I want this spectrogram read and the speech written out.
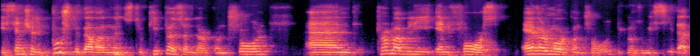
essentially push the governments to keep us under control and probably enforce ever more controlled because we see that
